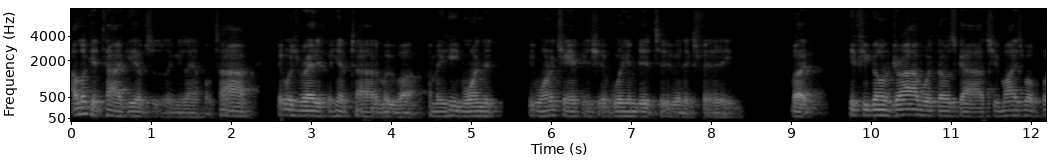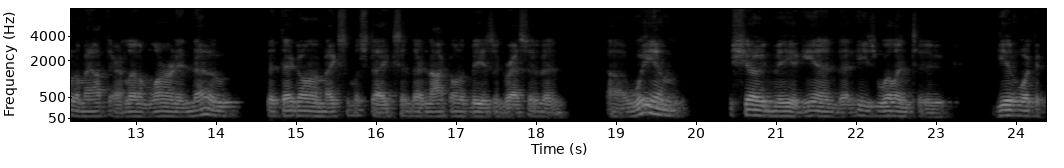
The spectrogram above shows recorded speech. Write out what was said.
i look at ty gibbs as an example. Ty it was ready for him ty to move up. I mean he wanted he won a championship. William did too in Xfinity. But if you're going to drive with those guys, you might as well put them out there and let them learn and know that they're going to make some mistakes and they're not going to be as aggressive. And uh, William showed me again that he's willing to give what the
